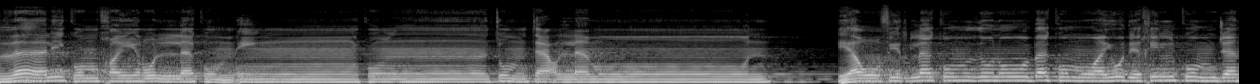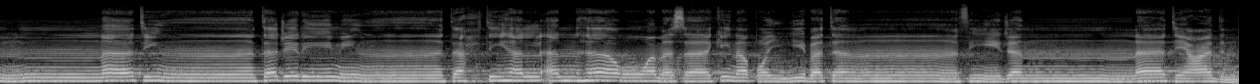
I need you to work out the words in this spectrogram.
ذلكم خير لكم إن كنتم تعلمون. يغفر لكم ذنوبكم ويدخلكم جنات تجري من تحتها الأنهار ومساكن طيبة في جنات عدن.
